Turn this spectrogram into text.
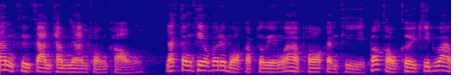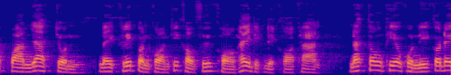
นั่นคือการทำงานของเขา นักท่องเที่ยวก็ได้บอกกับตัวเองว่าพอกันที เพราะเขาเคยคิดว่าความยากจน ในคลิปก่อนๆที่เขาซื้อของให้เด็กๆขอทาน นักท่องเที่ยวคนนี้ก็ได้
